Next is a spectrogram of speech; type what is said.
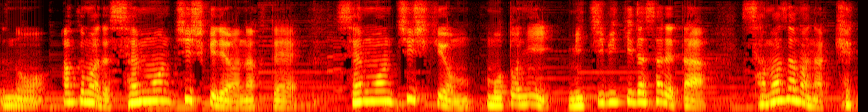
のあくまで専門知識ではなくて、専門知識をもとに導き出された様々な結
